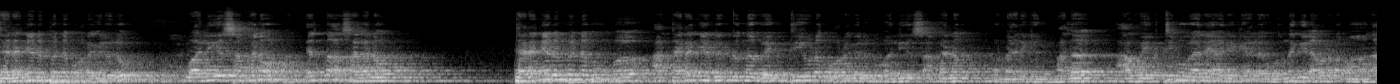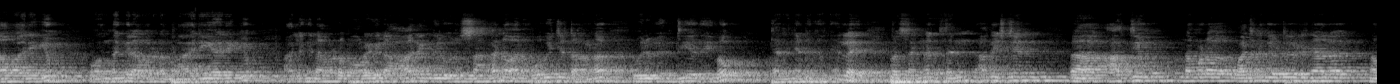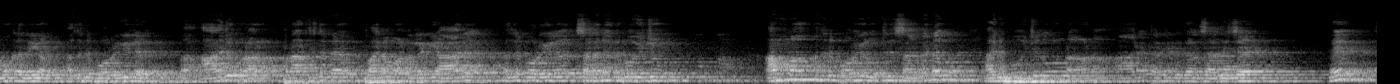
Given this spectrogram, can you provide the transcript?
തെരഞ്ഞെടുപ്പിന്റെ ഒരു വലിയ സഹനമുണ്ട്. എന്താ സഹനം? തെരഞ്ഞെടുപ്പിന്റെ മുമ്പ് ആ തെരഞ്ഞെടുക്കുന്ന വ്യക്തിയുടെ പുറകിൽ ഒരു വലിയ സഹനം ഉണ്ടായിരിക്കും. അത് ആ വ്യക്തി മുഖേന ആയിരിക്കും. ഒന്നെങ്കിൽ അവരുടെ മാതാവായിരിക്കും ഒന്നെങ്കിൽ അവരുടെ ഭാര്യയായിരിക്കും അല്ലെങ്കിൽ അവരുടെ പുറകിൽ ആരെങ്കിലും ഒരു സഹനം അനുഭവിച്ചിട്ടാണ് ഒരു വ്യക്തിയെ ദൈവം തിരഞ്ഞെടുക്കുന്നത് അല്ലേ? ഇപ്പം സെൻ സെൻ അഗസ്റ്റ്യൻ ആദ്യം നമ്മുടെ വചനം കേട്ട് കഴിഞ്ഞാൽ നമുക്കറിയാം അതിന് പുറകിൽ ആര് പ്രാ പ്രാർത്ഥിച്ചതിന്റെ ഫലമാണ് അല്ലെങ്കിൽ ആര് അതിന് പുറകിൽ സഹനം അനുഭവിച്ചു? അമ്മ. അതിന് പുറകിൽ ഒത്തിരി സഹനം അനുഭവിച്ചത് കൊണ്ടാണ് സാധിച്ച?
